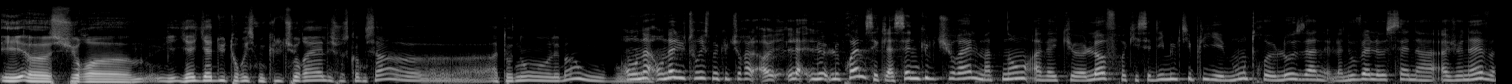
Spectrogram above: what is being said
Et euh, sur, il euh, y, a du tourisme culturel, des choses comme ça, à Tonon-les-Bains ou... on, a, on a du tourisme culturel. le, problème, c'est que la scène culturelle, maintenant, avec l'offre qui s'est démultipliée, montre Lausanne, la nouvelle scène à, à Genève,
